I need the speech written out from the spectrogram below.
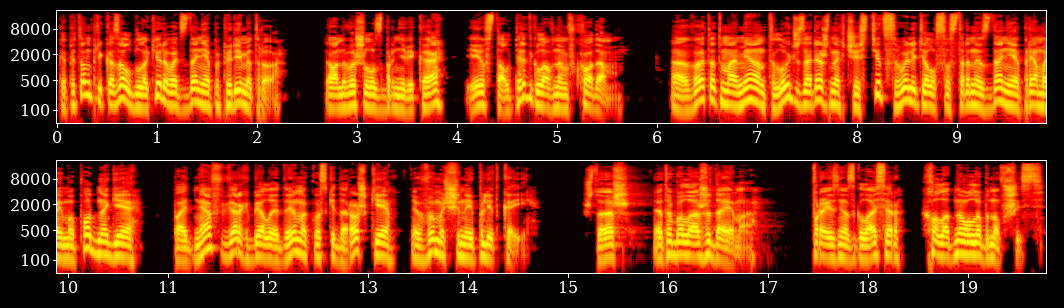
капитан приказал блокировать здание по периметру. Он вышел из броневика и встал перед главным входом. А в этот момент луч заряженных частиц вылетел со стороны здания прямо ему под ноги, подняв вверх белый дым и куски дорожки, вымощенные плиткой. «Что ж, это было ожидаемо», — произнес Глассер, холодно улыбнувшись.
